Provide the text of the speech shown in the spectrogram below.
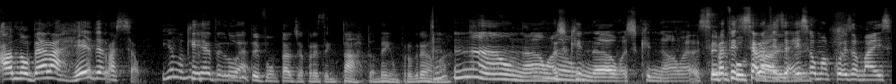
a novela Revelação. E ela não, que revelou não teve vontade de apresentar também um programa? Não, não, acho Não. que não, acho que não. Se, ela, se ela fizer, né? isso é uma coisa mais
